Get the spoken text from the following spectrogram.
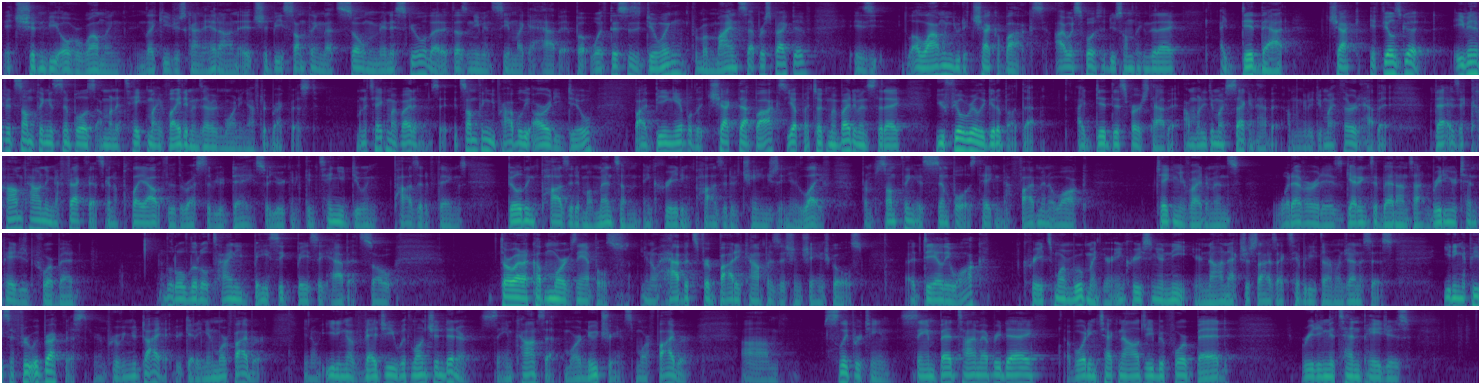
it shouldn't be overwhelming, like you just kind of hit on. It should be something that's so minuscule that it doesn't even seem like a habit. But what this is doing from a mindset perspective is allowing you to check a box. I was supposed to do something today. I did that. Check. It feels good. Even if it's something as simple as I'm going to take my vitamins every morning after breakfast. I'm going to take my vitamins. It's something you probably already do. By being able to check that box, yep, I took my vitamins today, you feel really good about that. I did this first habit. I'm to do my second habit. I'm to do my third habit. That is a compounding effect that's to play out through the rest of your day. So you're to continue doing positive things, building positive momentum, and creating positive changes in your life from something as simple as taking a five minute walk, taking your vitamins, whatever it is, getting to bed on time, reading your 10 pages before bed. Little, little, tiny, basic, basic habits. So throw out a couple more examples. You know, habits for body composition change goals. A daily walk, creates more movement. You're increasing your NEAT, your non exercise activity thermogenesis. Eating a piece of fruit with breakfast, you're improving your diet. You're getting in more fiber. You know, eating a veggie with lunch and dinner, same concept, more nutrients, more fiber. Um, sleep routine, same bedtime every day, avoiding technology before bed, reading the 10 pages.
